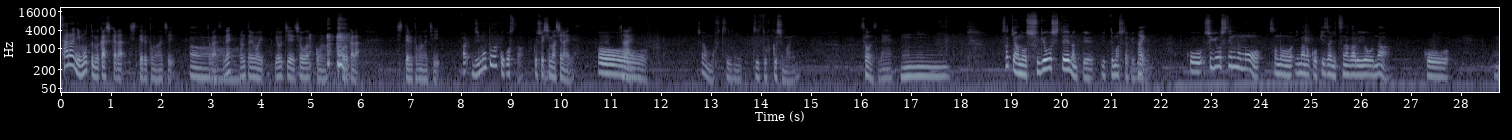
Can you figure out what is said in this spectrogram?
さらにもっと昔から知ってる友達とかですね。本当にもう幼稚園小学校の頃から 知ってる友達。あれ？地元はここっすか？福福島市内です。おー。はい。じゃあもう普通にずっと福島に？そうですね。うーん。さっきあの修行してなんて言ってましたけど、はい。こう修行してるのもその今のこうピザにつながるようなこうう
